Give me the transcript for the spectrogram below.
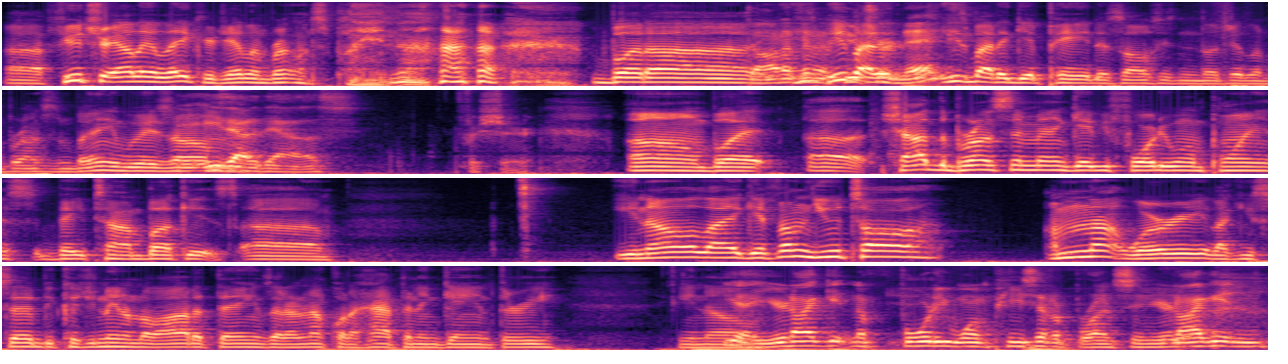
Uh, future LA Laker Jalen Brunson's playing, but uh, Donovan, a he, he about to, he's about to get paid this offseason though, Jalen Brunson. But anyways, um, He's out of Dallas. for sure. Um, but uh, shout out to Brunson, man. Gave you 41 points, big time buckets. Uh, you know, like if I'm Utah, I'm not worried, like you said, because you named a lot of things that are not going to happen in Game Three. You know, Yeah, you're not getting a 41 piece out of Brunson. You're not getting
